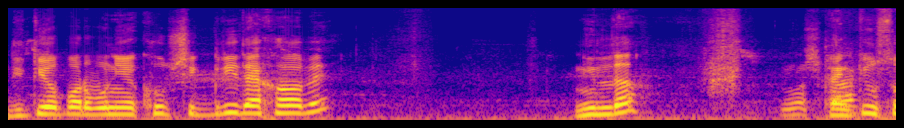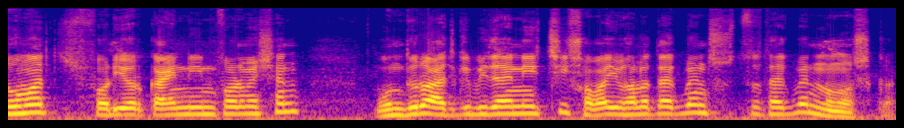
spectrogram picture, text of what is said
দ্বিতীয় পর্ব নিয়ে খুব শীঘ্রই দেখা হবে। Nilda thank you so much for your kind information বন্ধুরা আজকে বিদায় নিচ্ছি। সবাই ভালো থাকবেন সুস্থ থাকবেন। নমস্কার।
